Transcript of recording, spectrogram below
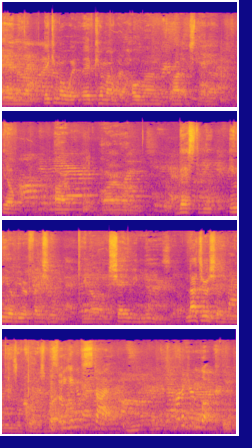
And uh, they come up with, they've come out with a whole line of products that, uh, you know, are are um, best to meet any of your facial, you know, um, shaving needs. Not your shaving needs, of course, but. Speaking of style, part of your look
